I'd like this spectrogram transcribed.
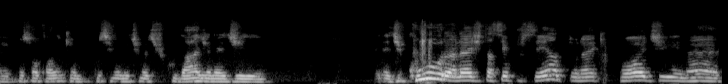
é, o pessoal fala que é possivelmente uma dificuldade, né? De é, de cura, né? De estar 100%, né? Que pode, né?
